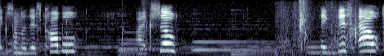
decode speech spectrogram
Take some of this cobble. Like so. Take this out.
